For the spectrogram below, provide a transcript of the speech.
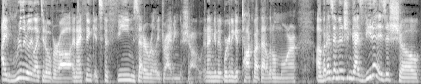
I really, really liked it overall, and I think it's the themes that are really driving the show. And I'm gonna we're gonna get talk about that a little more. Uh, but as I mentioned, guys, Vida is a show.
